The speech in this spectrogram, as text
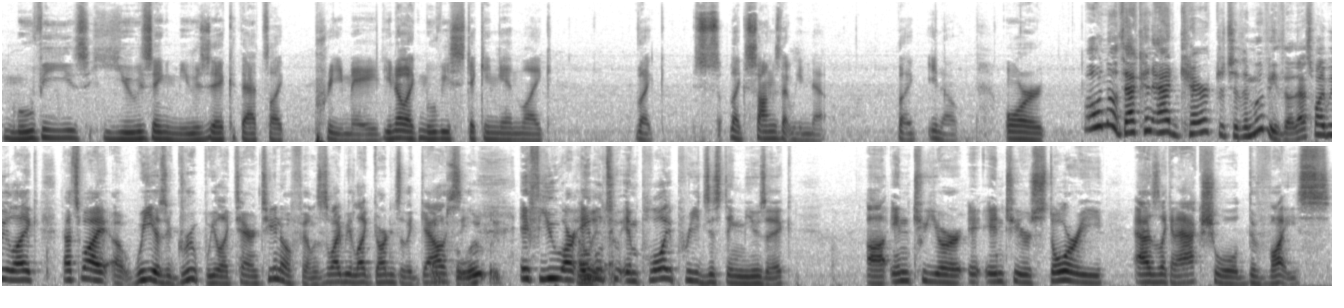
movies using music that's like pre-made? You know, like movies sticking in like like s- like songs that we know, like you know, or Oh no, that can add character to the movie though. That's why we like. That's why uh, we as a group we like Tarantino films. That's why we like Guardians of the Galaxy. Absolutely. if you are Hell able yeah. to employ pre-existing music uh, into your into your story as like an actual device,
